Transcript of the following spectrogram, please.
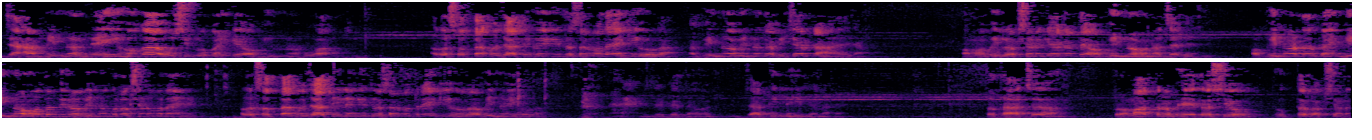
जहाँ भिन्न नहीं होगा, उसी को कहेंगे अभिन्न हुआ। अगर सत्ता को जाति कहेंगे तो सर्वदा एक ही होगा। भिन्न अभिन्न का विचार कहाँ आएगा? हम अभी लक्षण क्या करते हैं? अभिन्न होना चाहिए। अभिन्न अर्थात कहीं भिन्न हो तो फिर अभिन्न को लक्षण बनाएँगे। अगर सत्ता को जाति लेंगे तो सर्वत्र एक ही होगा, अभिन्न ही होगा। इसलिए कहते हैं, जाति नहीं लेना है। तथा च प्रमात्र भेद से उक्त लक्षण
